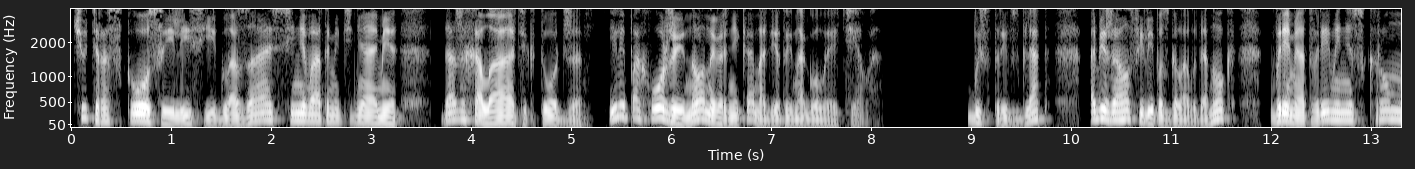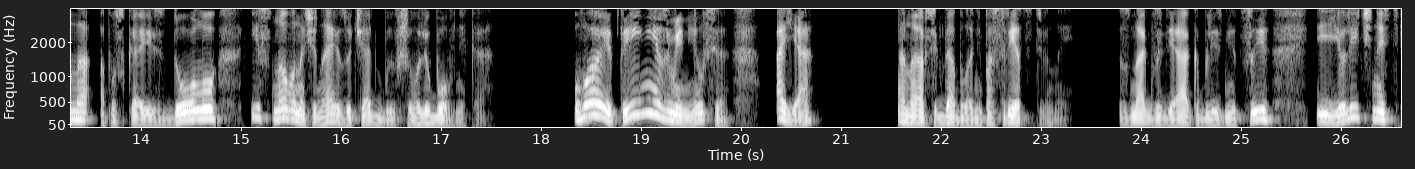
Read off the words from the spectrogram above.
чуть раскосые лисьи глаза с синеватыми тенями, даже халатик тот же, или похожий, но наверняка надетый на голое тело. Быстрый взгляд обижал Филиппа с головы до ног, время от времени скромно опускаясь долу и снова начиная изучать бывшего любовника. «Ой, ты не изменился, а я?» Она всегда была непосредственной, знак зодиака Близнецы, и ее личность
